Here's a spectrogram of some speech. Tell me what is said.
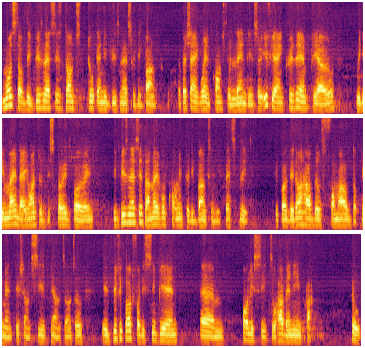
most of the businesses don't do any business with the bank, especially when it comes to lending. So if you are increasing MPR with the mind that you want to discourage borrowing, the businesses are not even coming to the banks in the first place because they don't have those formal documentation, CAC and so on. So it's difficult for the CBN um, policy to have any impact. So,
